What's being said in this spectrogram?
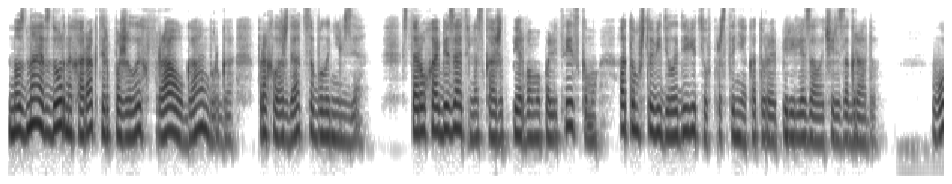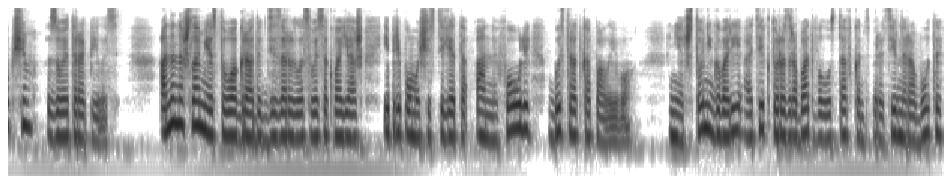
Но, зная вздорный характер пожилых фрау Гамбурга, прохлаждаться было нельзя. Старуха обязательно скажет первому полицейскому о том, что видела девицу в простыне, которая перелезала через ограду. В общем, Зоя торопилась. Она нашла место у ограды, где зарыла свой саквояж, и при помощи стилета Анны Фоули быстро откопала его. Нет, что не говори, а те, кто разрабатывал устав конспиративной работы,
